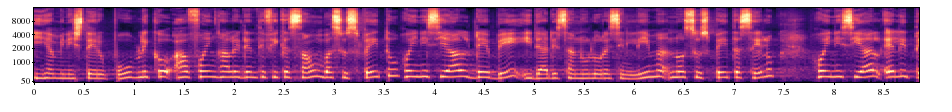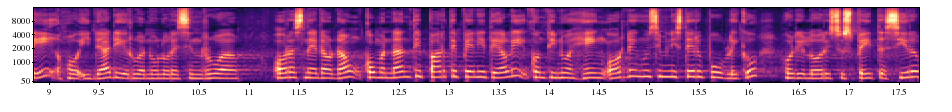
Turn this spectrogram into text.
e o Ministério Público a foi em identificação do suspeito o inicial DB idade Sanulo Resin Lima no suspeita selo o inicial LT o idade Rua Nulo Resin Rua. Horas nedaudão, comandante parte PNTL continua em ordem o Ministério Público, onde Lori suspeita Sira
